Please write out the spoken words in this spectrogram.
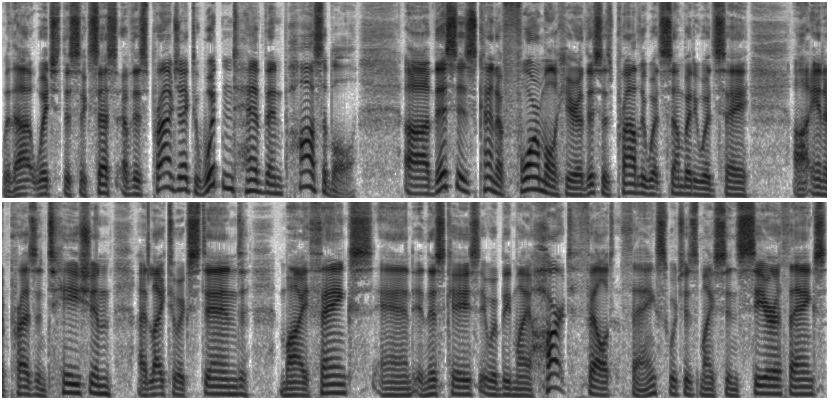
without which the success of this project wouldn't have been possible. Uh, this is kind of formal here. This is probably what somebody would say uh, in a presentation. I'd like to extend my thanks, and in this case, it would be my heartfelt thanks, which is my sincere thanks.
